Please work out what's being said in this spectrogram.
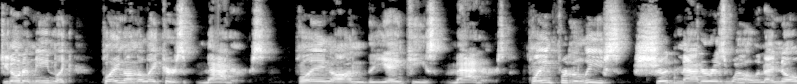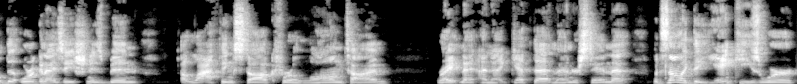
do you know what I mean? Like playing on the Lakers matters. Playing on the Yankees matters. Playing for the Leafs should matter as well. And I know the organization has been a laughing stock for a long time, right? And I, and I get that and I understand that. But it's not like the Yankees were,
